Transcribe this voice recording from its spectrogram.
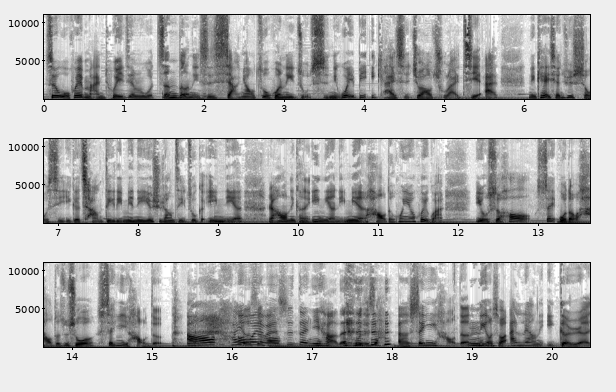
所以我会蛮推荐，如果真的你是想要做婚礼主持，你未必一开始就要出来接案，你可以先去熟悉一个场地里面，你也许让自己做个一年，然后你可能一年里面好的婚宴会馆，有时候生我的好的是说生意好的。哦，还有时候是对你好的，或者是呃生意好的，你有时候按量你一个人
